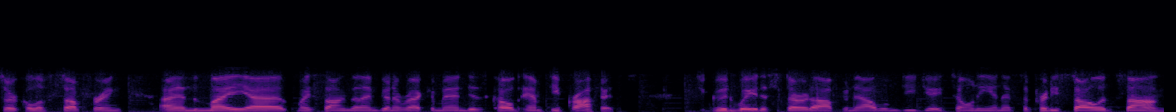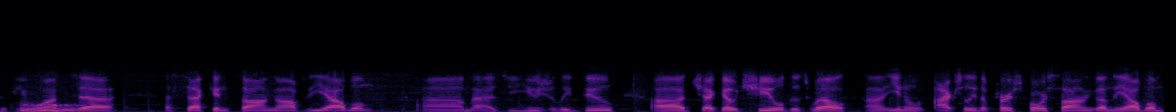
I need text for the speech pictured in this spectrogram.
Circle of Suffering, and my uh, my song that I'm going to recommend is called Empty Prophets. It's a good way to start off an album, DJ Tony, and it's a pretty solid song. If you want uh, a second song off the album, um, as you usually do, uh, check out Shield as well. Uh, you know, actually, the first four songs on the album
